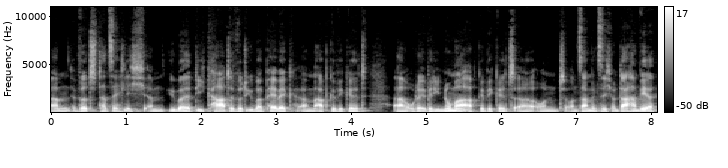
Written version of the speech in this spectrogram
ähm, wird tatsächlich ähm, über die Karte, wird über Payback ähm, abgewickelt äh, oder über die Nummer abgewickelt äh, und, und sammelt sich. Und da haben wir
